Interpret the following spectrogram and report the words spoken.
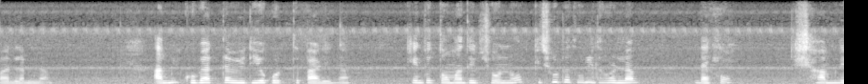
পারলাম না। আমি খুব একটা ভিডিও করতে পারি না, কিন্তু তোমাদের জন্য কিছুটা তুলে ধরলাম। দেখো, সামনে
